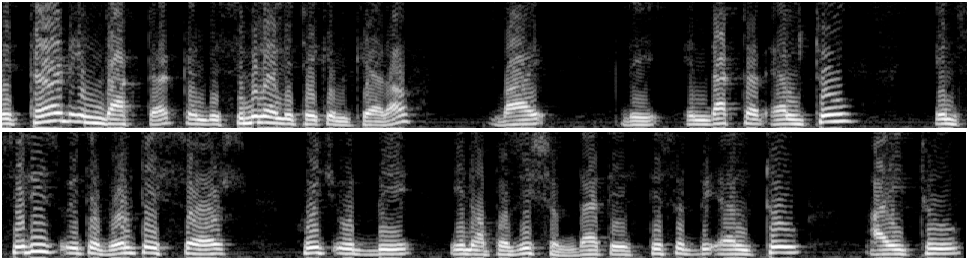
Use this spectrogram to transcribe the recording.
The third inductor can be similarly taken care of by the inductor L2 in series with a voltage source which would be in opposition that is this would be L2 I2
